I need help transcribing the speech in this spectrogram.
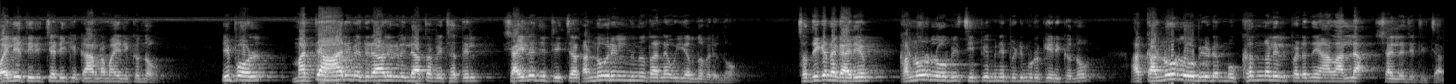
വലിയ തിരിച്ചടിക്ക് കാരണമായിരിക്കുന്നു. ഇപ്പോൾ മറ്റാരും എതിരാളികളില്ലാത്ത വിധത്തിൽ ശൈലജ ടീച്ചർ കണ്ണൂരിൽ നിന്ന് തന്നെ ഉയർന്നു വരുന്നു. ശ്രദ്ധിക്കേണ്ട കാര്യം കണ്ണൂർ ലോബി സി പി എമ്മിനെ പിടിമുറുക്കിയിരിക്കുന്നു. ആ കണ്ണൂർ ലോബിയുടെ മുഖങ്ങളിൽ പെടുന്നയാളല്ല ശൈലജ ടീച്ചർ.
